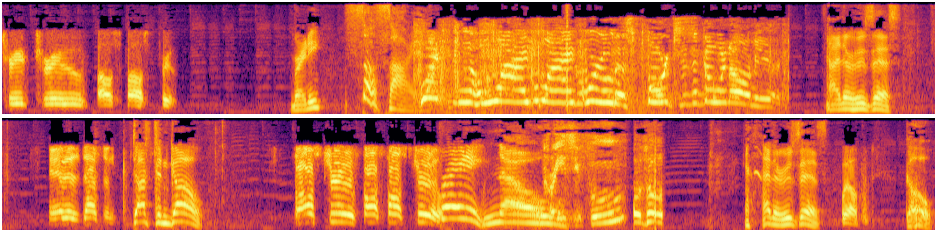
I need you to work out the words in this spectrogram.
true, true, false, false, true. Brady? So sorry. What in the wide, wide world of sports is going on here? Hi there, who's this? Hey, this is Dustin. Dustin, go. False, true, false, false, true. Brady. No. Crazy fool. Hi there, who's this? Will. Go.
